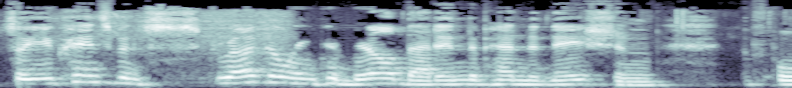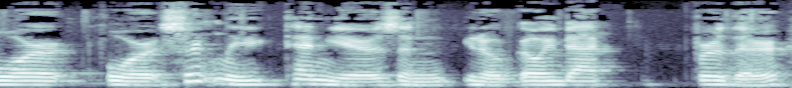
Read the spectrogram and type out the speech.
So Ukraine's been struggling to build that independent nation for for certainly ten years, and you know going back further.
